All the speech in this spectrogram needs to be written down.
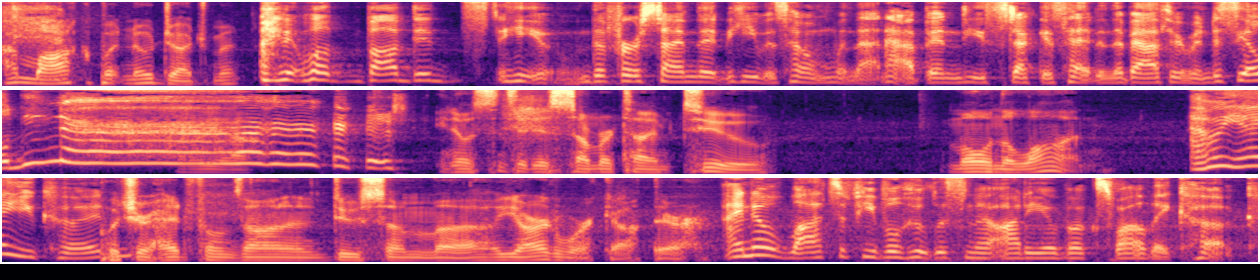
I mock, but no judgment. I know, well, Bob did. He the first time that he was home when that happened, he stuck his head in the bathroom and just yelled "nerd." You know, since it is summertime too, mowing the lawn. Oh yeah, you could. Put your headphones on and do some uh, yard work out there. I know lots of people who listen to audiobooks while they cook.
